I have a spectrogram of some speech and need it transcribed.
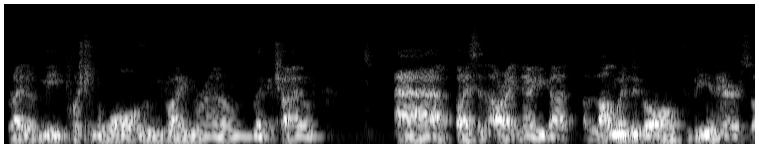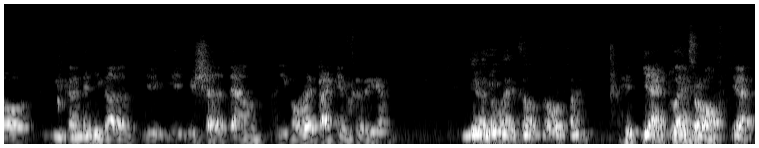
right? Of me pushing the walls and gliding around like a child. Uh, but I said, all right, now you got a long way to go to be in here. So you can, then you got to, you, you, you shut it down and you go right back into it again. Yeah, the lights up the whole time? Yeah, the lights are off. Yeah.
